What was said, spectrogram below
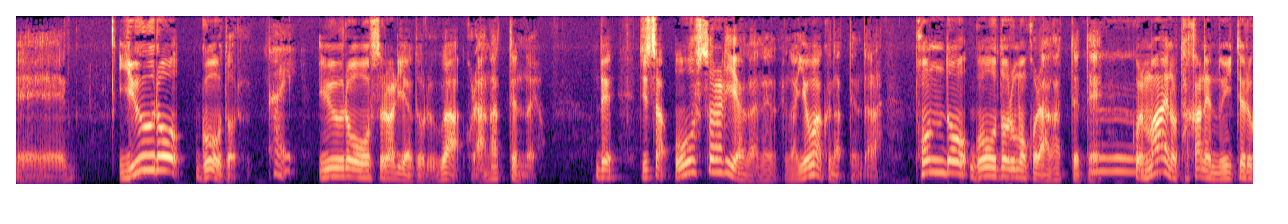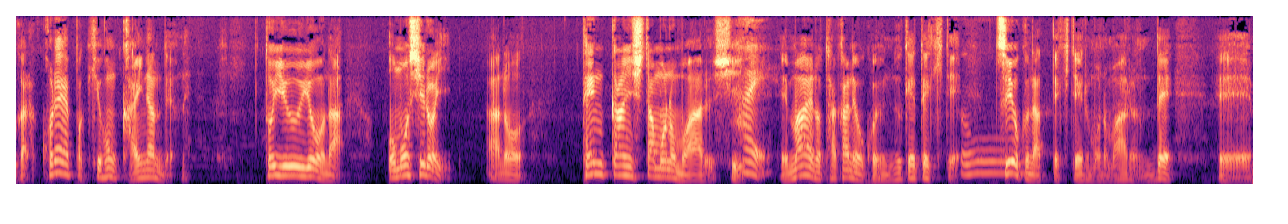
えー、ユーロ5ドル。はい。ユーロオーストラリアドルは、これ上がってんのよ。で、実はオーストラリアがね、が弱くなってんだな。ポンド5ドルもこれ上がってて、これ前の高値抜いてるから、これはやっぱ基本買いなんだよね。というような面白い、あの、転換したものもあるし、はい、前の高値をこういう抜けてきて、強くなってきているものもあるんで、え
